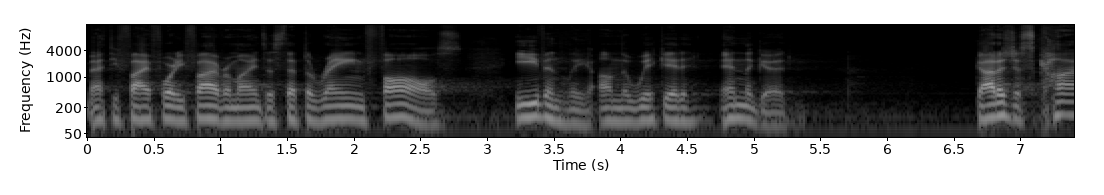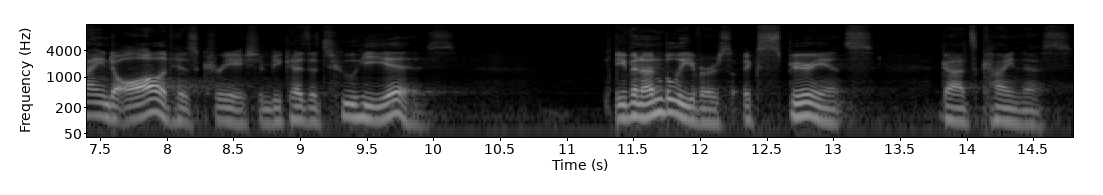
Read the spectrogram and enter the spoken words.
Matthew 5:45 reminds us that the rain falls evenly on the wicked and the good. God is just kind to all of his creation because it's who he is. Even unbelievers experience God's kindness.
